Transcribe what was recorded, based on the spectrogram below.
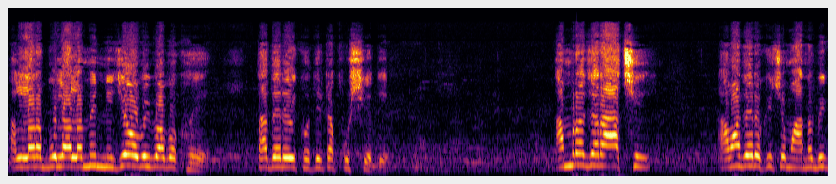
আল্লাহ রাবুল আলমের নিজে অভিভাবক হয়ে তাদের এই ক্ষতিটা পুষিয়ে দিন। আমরা যারা আছি, আমাদেরও কিছু মানবিক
